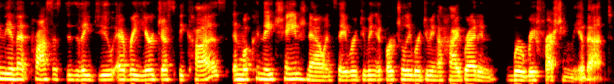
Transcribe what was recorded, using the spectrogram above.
in the event process do they do every year just because? And what can they change now and say, we're doing it virtually, we're doing a hybrid, and we're refreshing the event?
